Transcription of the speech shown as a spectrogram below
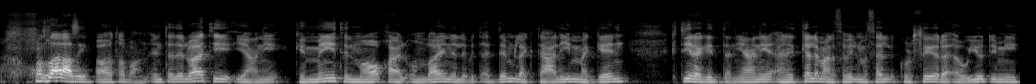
والله العظيم. آه طبعا. أنت دلوقتي يعني كمية المواقع الاونلاين اللي بتقدم لك تعليم مجاني كتيرة جدا. يعني هنتكلم على سبيل المثال كورسيرا أو يوديمي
